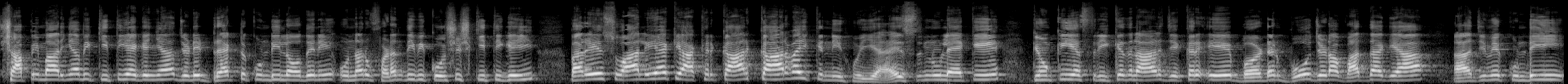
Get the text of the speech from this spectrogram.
ਛਾਪੇਮਾਰੀਆਂ ਵੀ ਕੀਤੀਆਂ ਗਈਆਂ, ਜਿਹੜੇ ਡਾਇਰੈਕਟ ਕੁੰਡੀ ਲਾਉਂਦੇ ਨੇ, ਉਹਨਾਂ ਨੂੰ ਫੜਨ ਦੀ ਵੀ ਕੋਸ਼ਿਸ਼ ਕੀਤੀ ਗਈ। ਪਰ ਇਹ ਸਵਾਲ ਇਹ ਹੈ ਕਿ ਆਖਿਰਕਾਰ ਕਾਰਵਾਈ ਕਿੰਨੀ ਹੋਈ ਹੈ? ਇਸ ਨੂੰ ਲੈ ਕੇ ਕਿਉਂਕਿ ਇਸ ਤਰੀਕੇ ਦੇ ਨਾਲ ਜੇਕਰ ਇਹ ਬਰਡਨ ਬਹੁਤ ਜਿਹੜਾ ਵੱਧਦਾ ਗਿਆ ਜਿਵੇਂ ਕੁੰਡੀ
